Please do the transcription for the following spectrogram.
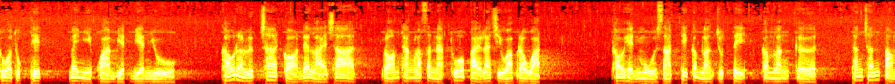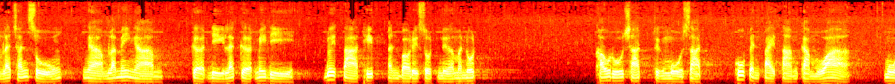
ทั่วทุกทิศไม่มีความเบียดเบียนอยู่ เขาระลึกชาติก่อนได้หลายชาติ พร้อมทั้งลักษณะทั่วไปและชีวประวัติ เขาเห็นหมู่สัตว์ที่กำลังจุติกำลังเกิด ทั้งชั้นต่ำและชั้นสูง งามและไม่งาม เกิดดีและเกิดไม่ดี ด้วยตาทิพย์อันบริสุทธิ์เหนือมนุษย์ เขารู้ชัดถึงหมูสัตว์ ผู้เป็นไปตามกรรมว่า หมู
